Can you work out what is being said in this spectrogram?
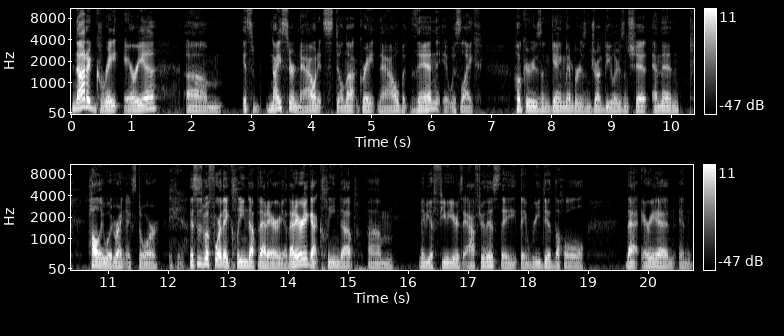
not a great area. Um it's nicer now and it's still not great now but then it was like hookers and gang members and drug dealers and shit and then hollywood right next door. Yeah. this is before they cleaned up that area. That area got cleaned up um maybe a few years after this. They they redid the whole that area and, and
